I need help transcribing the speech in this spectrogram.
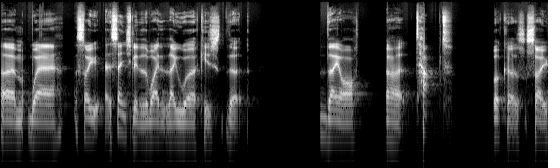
um, where so essentially the way that they work is that they are uh, tapped buckers. So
